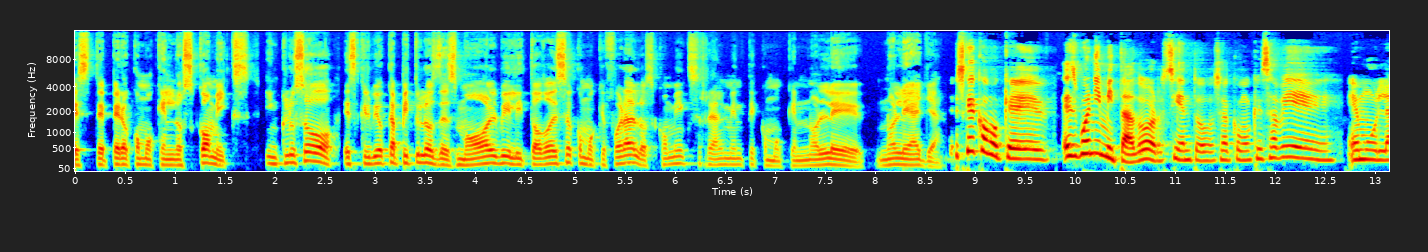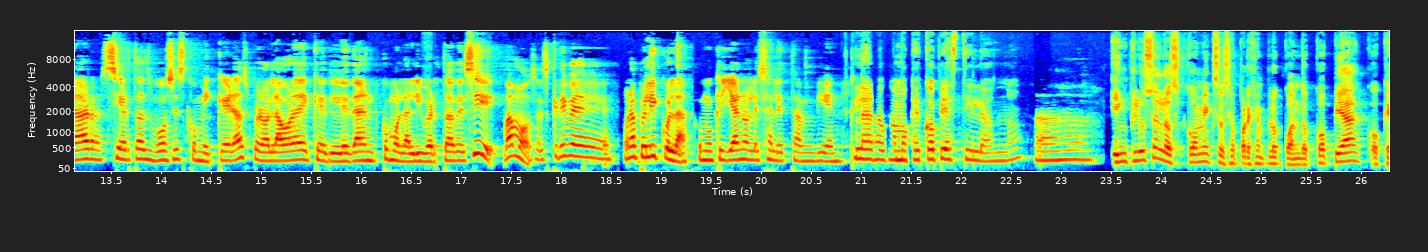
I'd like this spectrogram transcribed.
este, pero como que en los cómics, incluso escribió capítulos de Smallville y todo eso, como que fuera de los cómics, realmente como que no le, no le haya. Es que como que es buen imitador, siento, o sea, como que sabe emular ciertas voces comiqueras, pero a la hora de que le dan como la libertad de, sí, vamos, escribe una película, como que ya no le sale tan bien. Claro, como que copia estilos, ¿no? Ajá. Incluso en los cómics, o sea, por ejemplo, cuando copia, ok,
